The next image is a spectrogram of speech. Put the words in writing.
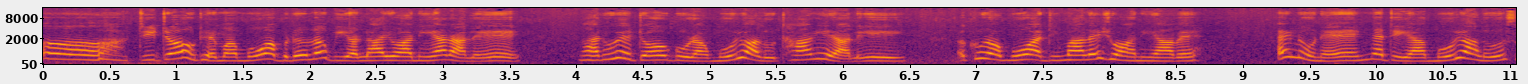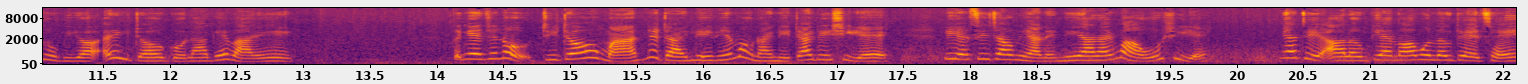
အာဒီတော့ထဲမှာမိုးကဘယ်လိုလုပ်ပြီးတော့လာရွာနေရတာလဲငါတို့ရဲ့တောကိုတော့မိုးရွာလို့ထားခဲ့တာလေအခုတော့မိုးကဒီမှာလဲရွာနေရပဲအဲ့လိုနဲ့ငှက်တွေကမိုးရွာလို့ဆိုပြီးတော့အဲ့ဒီတောကိုလာခဲ့ပါတယ် တကယ်ချင်းတို့ဒီတောမှာနှစ်တိုင်းလေပြင်းမုန်တိုင်းတွေတိုက်လေးရှိရဲ့ဒီရစီးကြောင်းတွေကလည်းနေရာတိုင်းမှာဝရှိရဲ့ညက်တွေအားလုံးပြန်သွားဖို့လုပ်တဲ့အချိန်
